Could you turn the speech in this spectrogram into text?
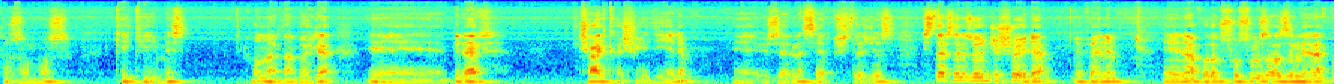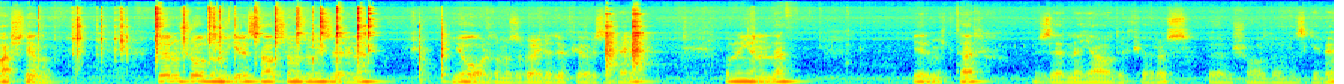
tuzumuz, kekiğimiz. Bunlardan böyle eee, birer çay kaşığı diyelim eee, üzerine serpiştireceğiz. İsterseniz önce şöyle efendim eee, ne yapalım sosumuzu hazırlayarak başlayalım. Görmüş olduğunuz gibi salçamızın üzerine yoğurdumuzu böyle döküyoruz efendim. Bunun yanında bir miktar üzerine yağ döküyoruz. Görmüş olduğunuz gibi.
